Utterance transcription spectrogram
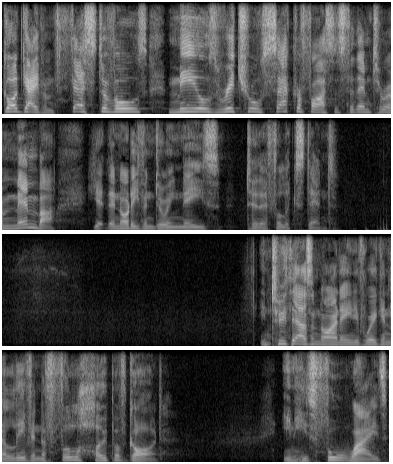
God gave them festivals, meals, rituals, sacrifices for them to remember, yet they're not even doing these to their full extent. In 2019, if we're going to live in the full hope of God, in His full ways,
